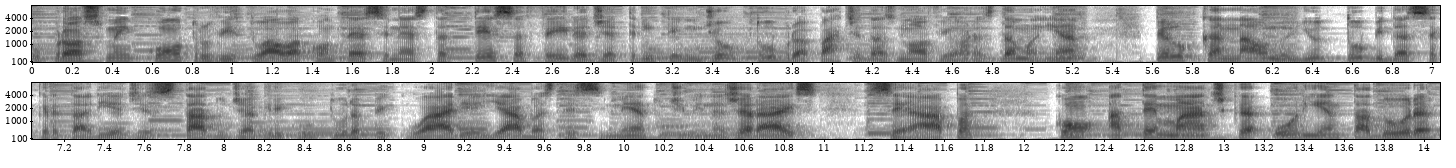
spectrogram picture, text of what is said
O próximo encontro virtual acontece nesta terça-feira, dia 31 de outubro, a partir das 9 horas da manhã, pelo canal no YouTube da Secretaria de Estado de Agricultura, Pecuária e Abastecimento de Minas Gerais, SEAPA, com a temática orientadora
